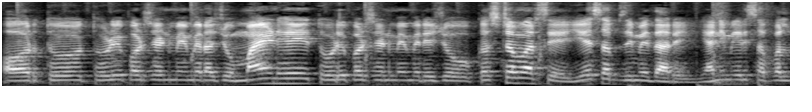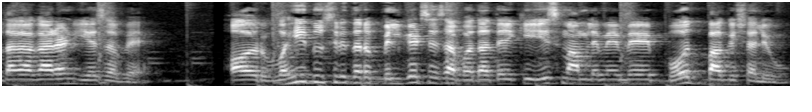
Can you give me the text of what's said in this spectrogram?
और थो, थोड़ी परसेंट में मेरा जो माइंड है थोड़ी परसेंट में मेरे जो कस्टमर्स है ये सब जिम्मेदार। है यानी मेरी सफलता का कारण ये सब है। और वही दूसरी तरफ़ बिलगेट्स ऐसा बताते हैं कि इस मामले में मैं बहुत भाग्यशाली हूँ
